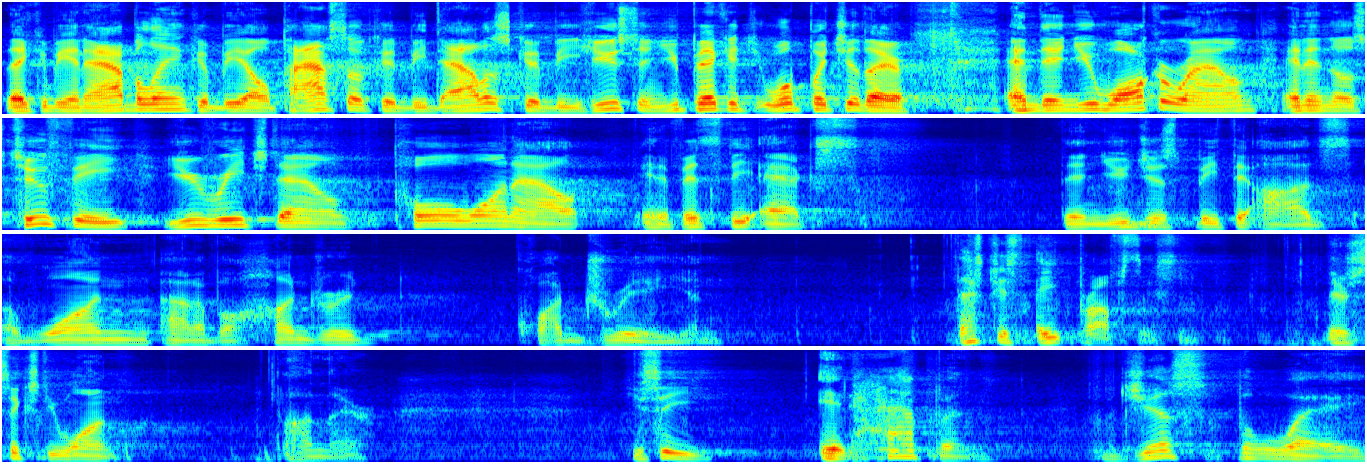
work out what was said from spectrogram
They could be in Abilene, could be El Paso, could be Dallas, could be Houston. You pick it, we'll put you there. And then you walk around, and in those two feet, you reach down, pull one out, And if it's the X, then you just beat the odds of one out of a hundred quadrillion. That's just eight prophecies. There's 61 on there. You see, it happened just the way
